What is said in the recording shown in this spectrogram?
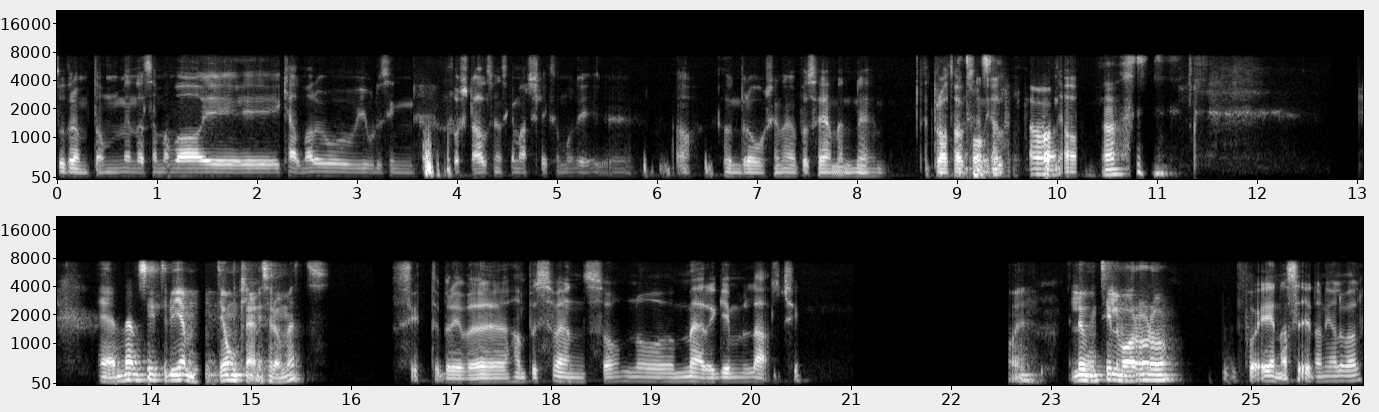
gått och drömt om ända sedan man var i Kalmar och gjorde sin första allsvenska match. Liksom. Och det är ja, hundra år sedan höll jag på att säga, men eh, ett bra tag sedan. Ja. Ja. Eh, Vem sitter du jämte i omklädningsrummet? Sitter bredvid Hampus Svensson och Mergim Laci. Oj. Lugn tillvaro då? På ena sidan i alla fall.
